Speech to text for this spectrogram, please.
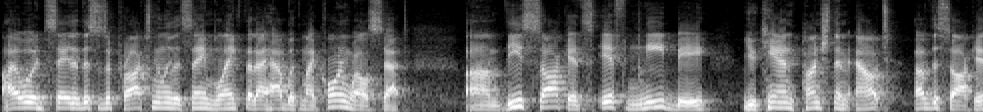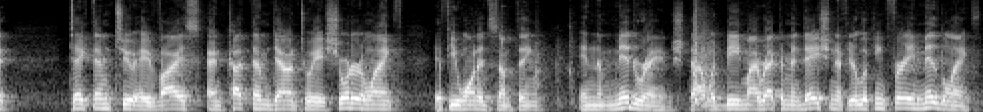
I would say that this is approximately the same length that I have with my Cornwell set. Um, these sockets, if need be, you can punch them out of the socket, take them to a vise and cut them down to a shorter length if you wanted something in the mid-range. That would be my recommendation if you're looking for a mid-length.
